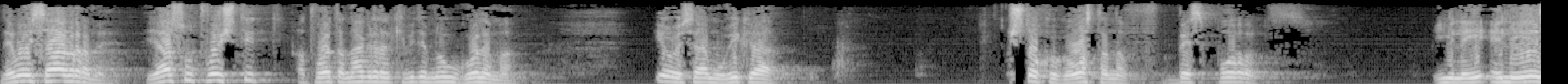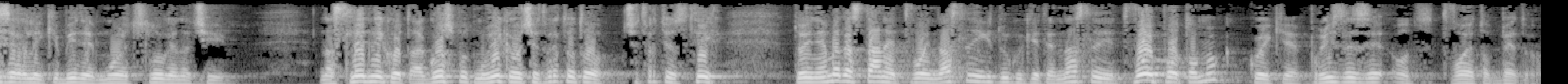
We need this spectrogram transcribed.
Не бој се, Авраме, Јас сум твој штит, а твојата награда ќе биде многу голема. И овој сега му вика, што кога останав без пород, или Елиезер ли ќе биде мојот слуга, значи, наследникот, а Господ му вика во четвртото, четвртиот стих, тој нема да стане твој наследник, туку ќе те наследи твој потомок, кој ќе произлезе од твоето бедро.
